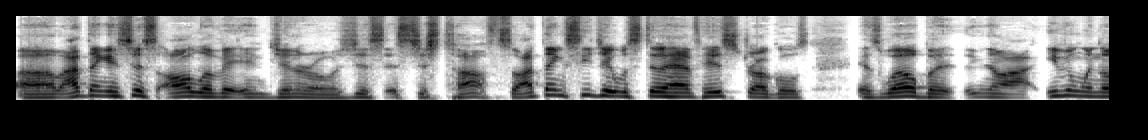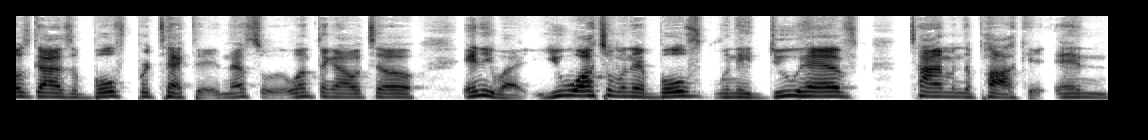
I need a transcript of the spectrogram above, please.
um, I think it's just all of it in general is just it's just tough. So I think CJ will still have his struggles as well. But you know, I, even when those guys are both protected, and that's one thing I would tell anybody: you watch them when they're both when they do have time in the pocket and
